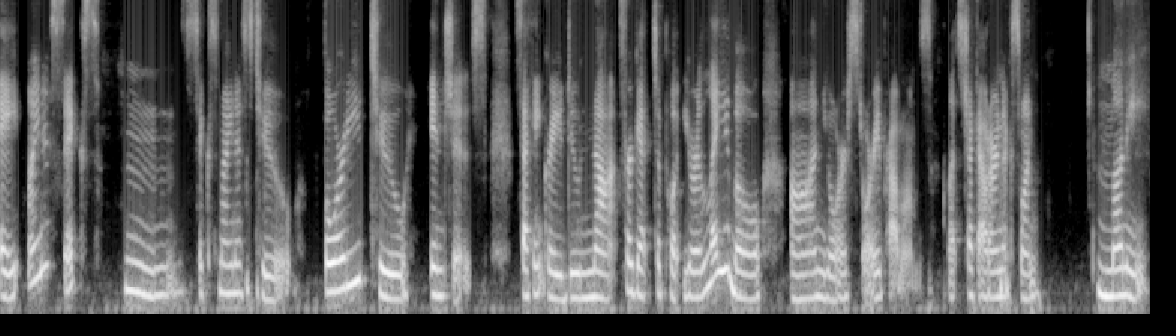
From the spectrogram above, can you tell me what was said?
8 minus 6, hmm, 6 minus 2, 42 inches. Second grade, do not forget to put your label on your story problems. Let's check out our next one. Money.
